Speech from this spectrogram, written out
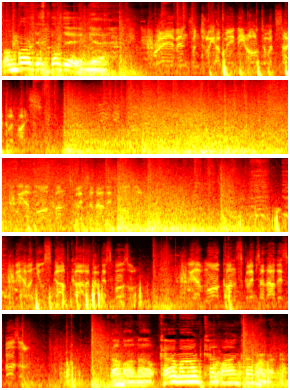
Bombard this building! Our disposal. Come on now. Come on, come on, come on.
